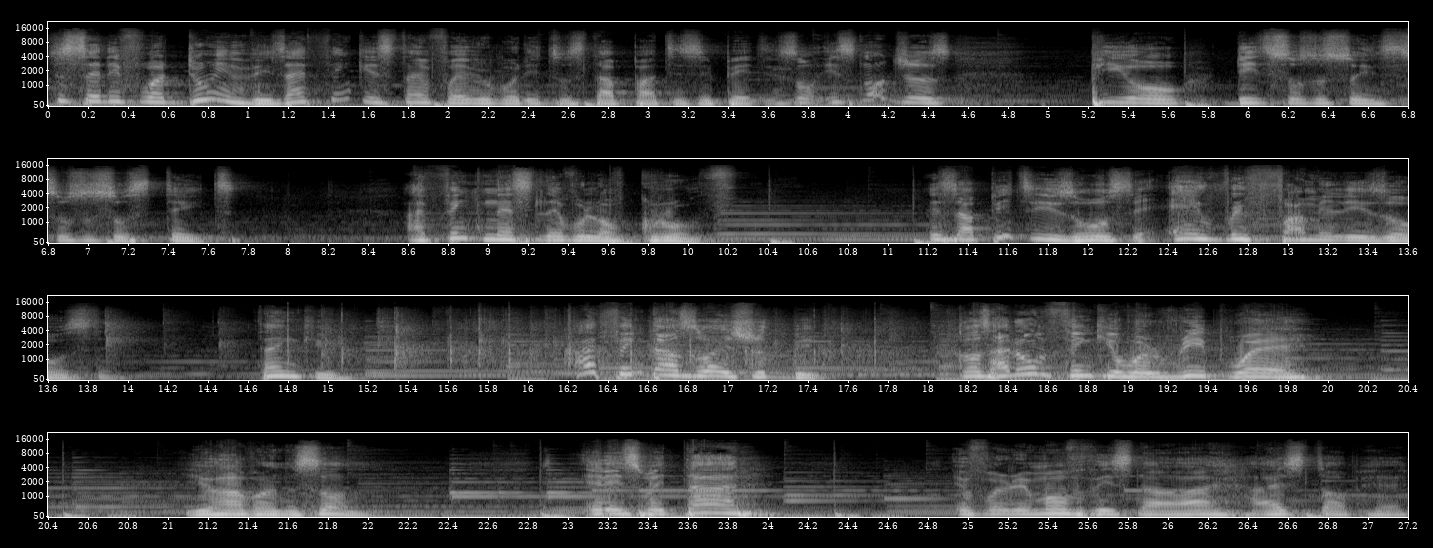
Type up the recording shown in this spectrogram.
Just said if we're doing this, I think it's time for everybody to start participating. So it's not just pure did so so so in so so so state. I think next level of growth. It's a pity is hosting. Every family is hosting. Thank you. I think that's why it should be. Because I don't think you will reap where you haven't sown. It is with that. If we remove this now, I, I stop here.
